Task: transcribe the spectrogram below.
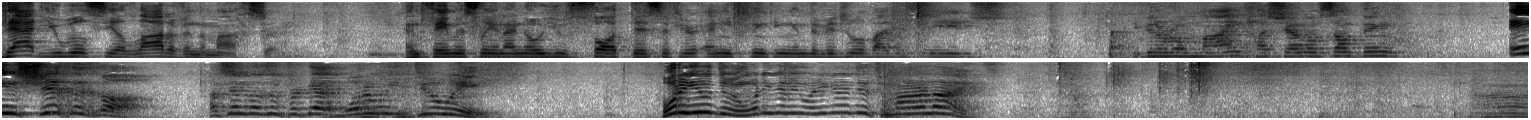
That you will see a lot of in the Machzor. And famously, and I know you've thought this if you're any thinking individual by this age, you're going to remind Hashem of something. Ein shichacha. Hashem doesn't forget. What are we doing? What are you doing? What are you going to What are you going to do tomorrow night? Uh,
